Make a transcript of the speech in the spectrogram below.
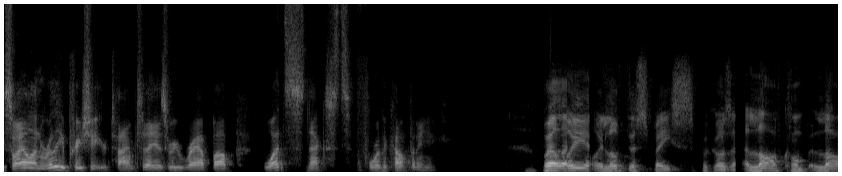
So Alan, really appreciate your time today as we wrap up. What's next for the company? Well, I, I love this space because a lot of comp- a lot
